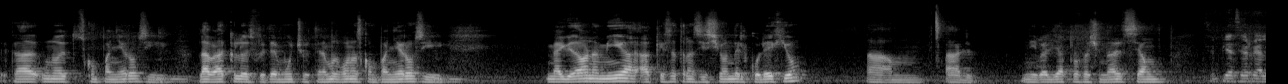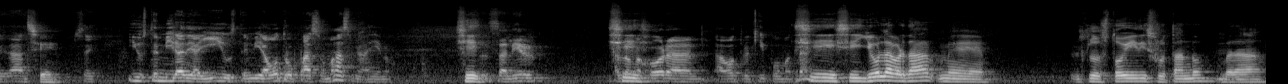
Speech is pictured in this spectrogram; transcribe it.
de cada uno de tus compañeros y uh -huh. la verdad que lo disfruté mucho. Tenemos buenos compañeros y uh -huh. me ayudaron a mí a, a, que esa transición del colegio um, al nivel ya profesional sea un... Se empiece a hacer realidad. Sí. sí. Y usted mira de ahí, usted mira otro paso más, me imagino. Sí. Salir a sí. lo mejor a, a, otro equipo más. Sí, sí, yo la verdad me lo estoy disfrutando, uh -huh. ¿verdad?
